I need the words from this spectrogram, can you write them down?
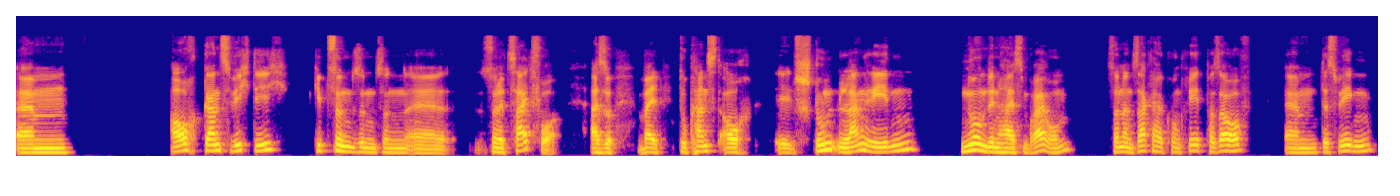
Ähm, auch ganz wichtig, gibt so, so, so, äh, so eine Zeit vor. Also, weil du kannst auch äh, stundenlang reden, nur um den heißen Brei rum, sondern sag halt konkret, pass auf, ähm, deswegen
